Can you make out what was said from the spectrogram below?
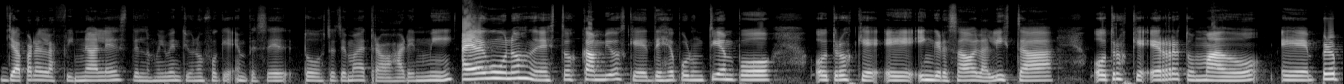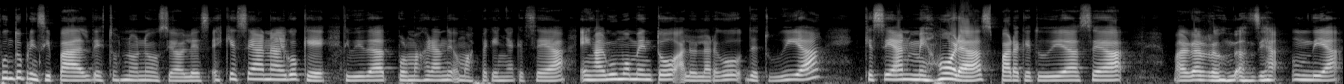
ya para las finales del 2021 fue que empecé todo este tema de trabajar en mí. Hay algunos de estos cambios que dejé por un tiempo, otros que he ingresado a la lista, otros que he retomado. Eh, pero el punto principal de estos no negociables es que sean algo que, actividad por más grande o más pequeña que sea, en algún momento a lo largo de tu día, que sean mejoras para que tu día sea valga la redundancia, un día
